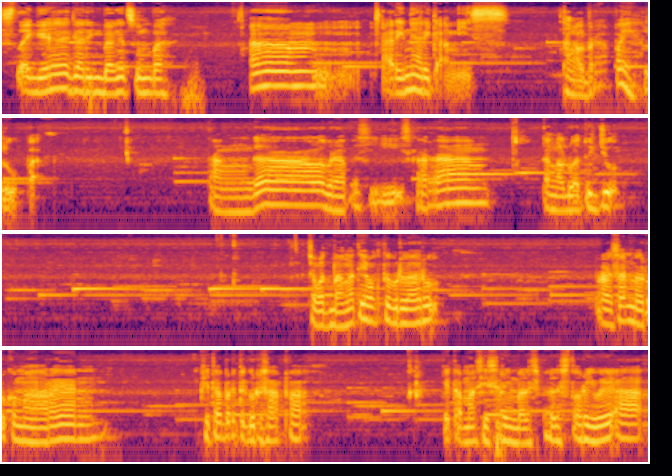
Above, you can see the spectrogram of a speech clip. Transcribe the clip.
Astaga, garing banget sumpah. Um, hari ini hari Kamis. Tanggal berapa ya? Lupa. Tanggal berapa sih sekarang? Tanggal 27. Cepet banget ya waktu berlalu. Perasaan baru kemarin kita bertegur sapa kita masih sering balas-balas story WA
